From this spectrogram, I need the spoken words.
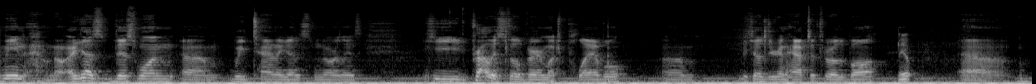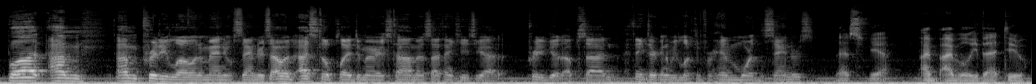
I mean, I don't know. I guess this one, um, week ten against New Orleans, he probably still very much playable um, because you're going to have to throw the ball. Yep. Uh, but I'm I'm pretty low on Emmanuel Sanders. I would I still play Demaryius Thomas. I think he's got pretty good upside. I think they're going to be looking for him more than Sanders. That's yeah. I, I believe that too.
